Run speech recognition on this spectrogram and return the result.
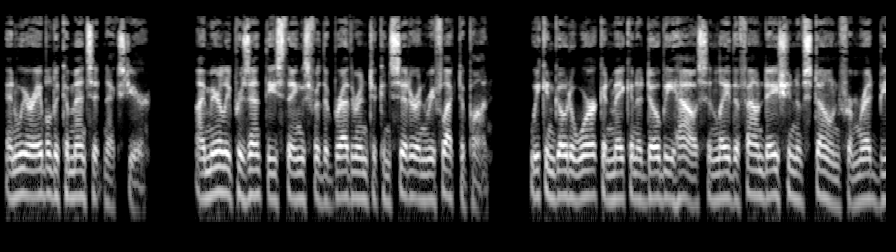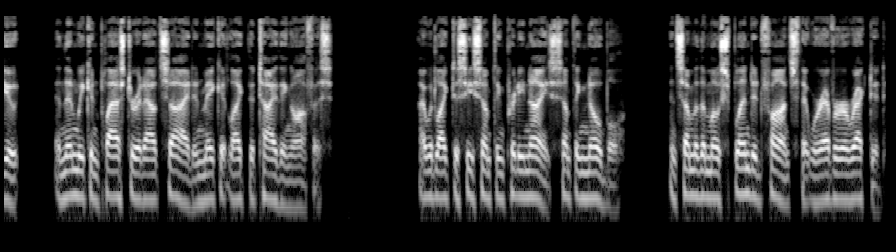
and we are able to commence it next year. I merely present these things for the brethren to consider and reflect upon. We can go to work and make an adobe house and lay the foundation of stone from Red Butte, and then we can plaster it outside and make it like the tithing office. I would like to see something pretty nice, something noble, and some of the most splendid fonts that were ever erected.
